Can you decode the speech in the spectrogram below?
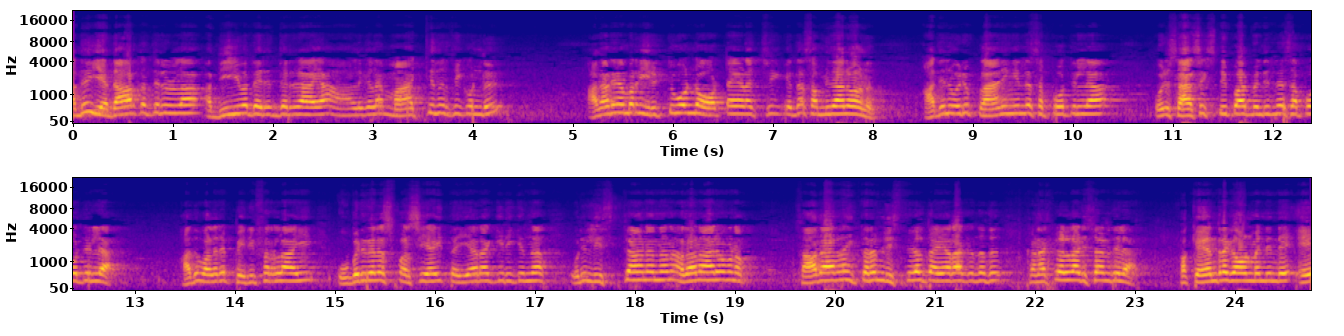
അത് യഥാർത്ഥത്തിലുള്ള അതീവ ദരിദ്രരായ ആളുകളെ മാറ്റി നിർത്തിക്കൊണ്ട് അതാണ് ഞാൻ പറഞ്ഞത് ഇരുട്ടുകൊണ്ട് ഓട്ടയടച്ചിരിക്കുന്ന സംവിധാനമാണ്. അതിനൊരു പ്ലാനിങ്ങിന്റെ സപ്പോർട്ടില്ല ഒരു സാസിക്സ് ഡിപ്പാർട്ട്മെന്റിന്റെ സപ്പോർട്ടില്ല അത് വളരെ പെരിഫറലായി ഉപരിതല സ്പർശിയായി തയ്യാറാക്കിയിരിക്കുന്ന ഒരു ലിസ്റ്റാണെന്നാണ് അതാണ് ആരോപണം. സാധാരണ ഇത്തരം ലിസ്റ്റുകൾ തയ്യാറാക്കുന്നത് കണക്കുകളുടെ അടിസ്ഥാനത്തിലാണ് ഇപ്പൊ കേന്ദ്ര ഗവൺമെന്റിന്റെ എ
